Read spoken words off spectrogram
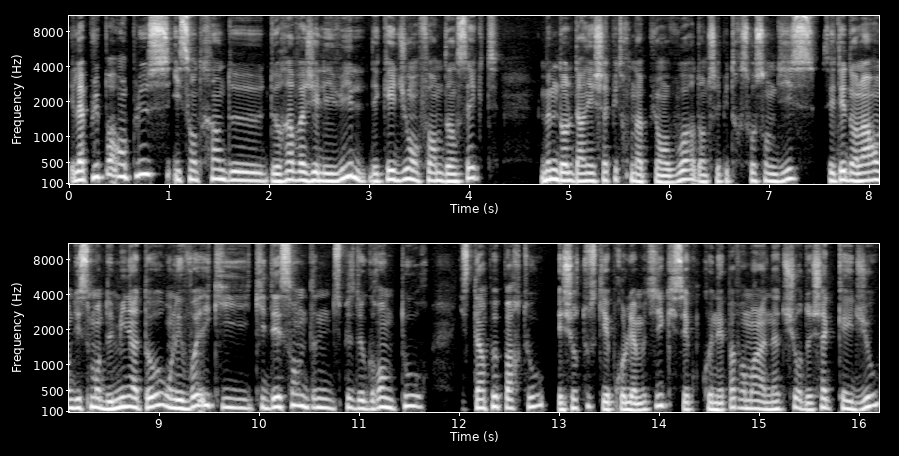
Et la plupart en plus, ils sont en train de, ravager les villes, des kaiju en forme d'insectes. Même dans le dernier chapitre, on a pu en voir, dans le chapitre 70. C'était dans l'arrondissement de Minato, on les voyait qui, qui descendent d'une espèce de grande tour. Ils étaient un peu partout. Et surtout, ce qui est problématique, c'est qu'on connaît pas vraiment la nature de chaque kaiju,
